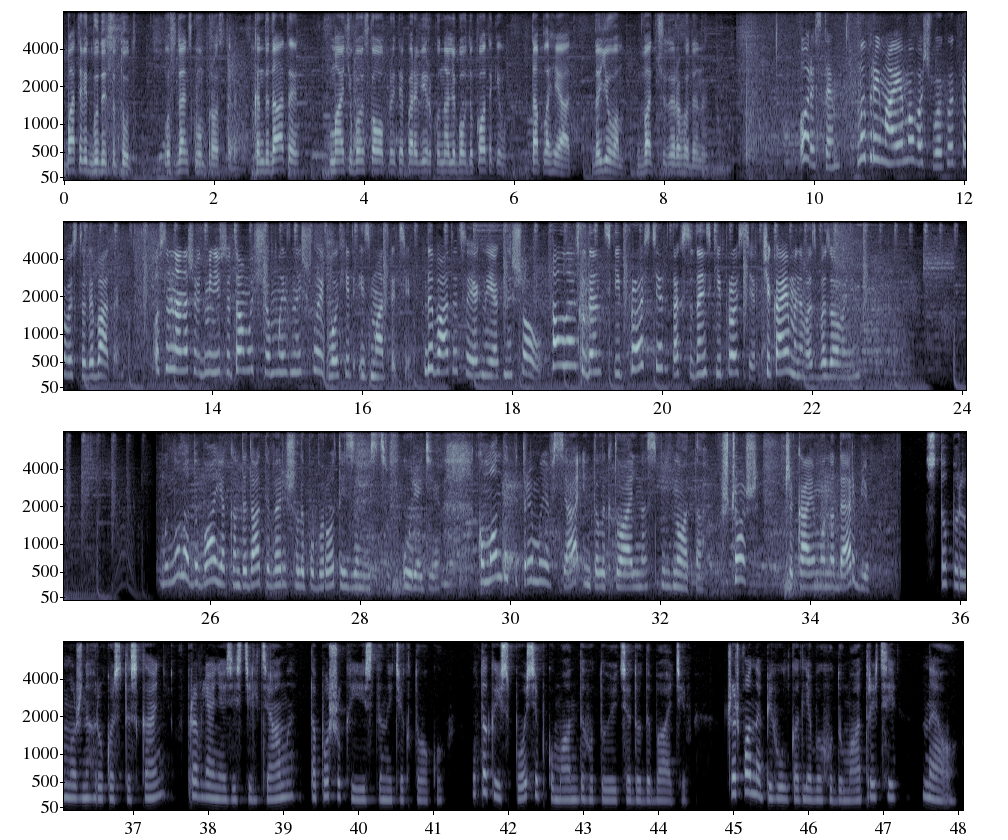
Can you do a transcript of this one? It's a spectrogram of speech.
Дебати відбудуться тут, у студентському просторі. Кандидати мають обов'язково пройти перевірку на любов до котиків та плагіат. Даю вам 24 години. Оресте, ми приймаємо ваш виклик провести дебати. Основна наша відмінність у тому, що ми знайшли вихід із матриці. Дебати це як не як не шоу. Але студентський простір, так студентський простір. Чекаємо на вас базовані. Минула доба, як кандидати вирішили поборотись за місце в уряді. Команди підтримує вся інтелектуальна спільнота. Що ж, чекаємо на дербі. Сто переможних рукостискань, вправляння зі стільцями та пошуки істини Тіктоку. У такий спосіб команди готуються до дебатів. Червона пігулка для виходу матриці Нео.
